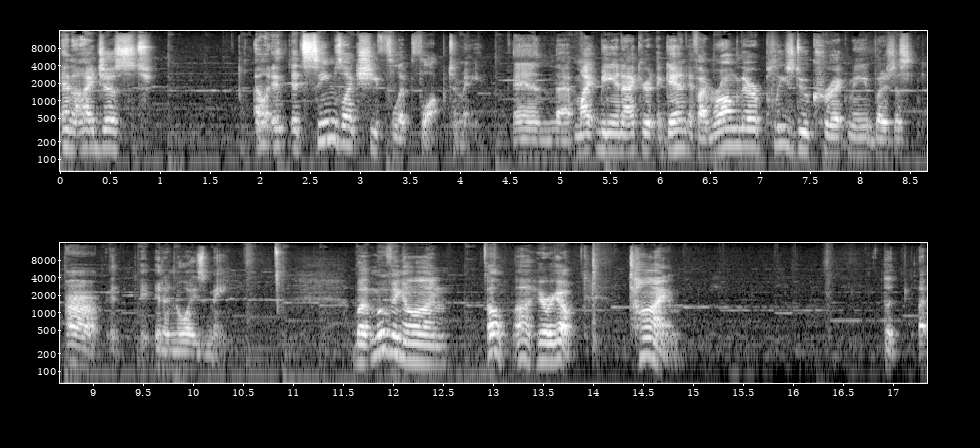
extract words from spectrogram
and I just... It, it seems like she flip-flopped to me. and that might be inaccurate. Again, if I'm wrong there, please do correct me, but it's just, uh, it, it annoys me. But moving on, oh, uh, here we go. Time. The, uh,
